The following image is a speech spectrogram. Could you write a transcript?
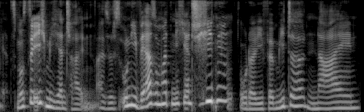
jetzt musste ich mich entscheiden. Also das Universum hat nicht entschieden oder die Vermieter, nein.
